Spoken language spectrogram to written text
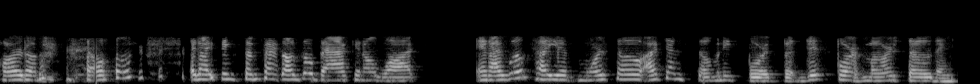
hard on ourselves. and I think sometimes I'll go back and I'll watch. And I will tell you more so, I've done so many sports, but this sport more so than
